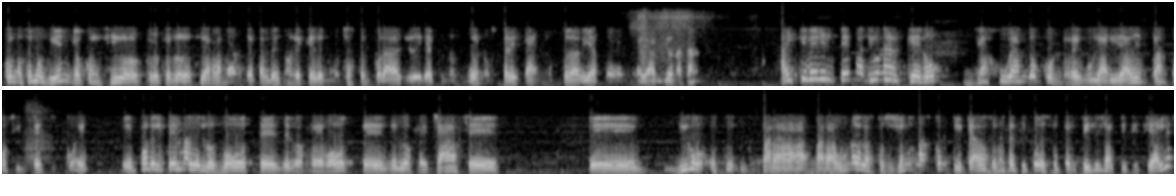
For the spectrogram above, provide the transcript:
conocemos bien, yo coincido, creo que lo decía Ramón, ya tal vez no le queden muchas temporadas, yo diría que unos buenos tres años todavía puede entregar Jonathan. Hay que ver el tema de un arquero ya jugando con regularidad en campo sintético, ¿eh? eh por el tema de los botes, de los rebotes, de los rechaces. Eh, digo, este, para, para una de las posiciones más complicadas en este tipo de superficies artificiales,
